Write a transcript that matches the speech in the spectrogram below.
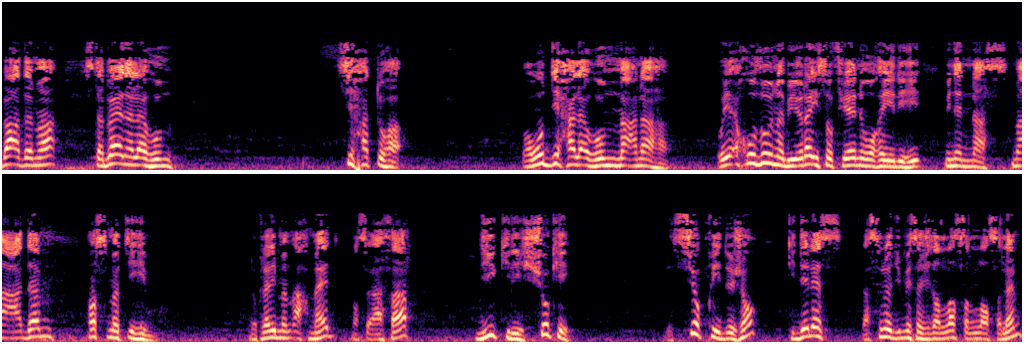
بعدما استبان لهم صحتها ووضح لهم معناها ويأخذون برأي سفيان وغيره من الناس مع عدم عصمتهم Donc là, l'imam Ahmed, dans ce Athar, dit qu'il est choqué, il est surpris de gens qui délaissent la sunna du messager d'Allah sallallahu alayhi wa sallam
